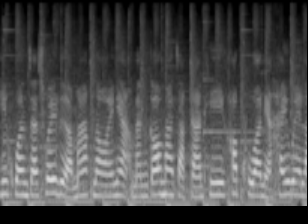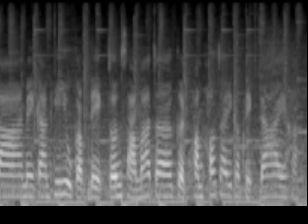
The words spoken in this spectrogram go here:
ที่ควรจะช่วยเหลือมากน้อยเนี่ยมันก็มาจากการที่ครอบครัวเนี่ยให้เวลาในการที่อยู่กับเด็กจนสามารถจะเกิดความเข้าใจกับเด็กได้ค่ะ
